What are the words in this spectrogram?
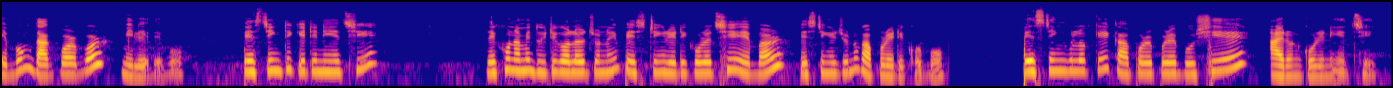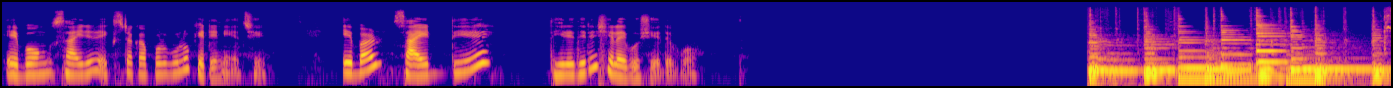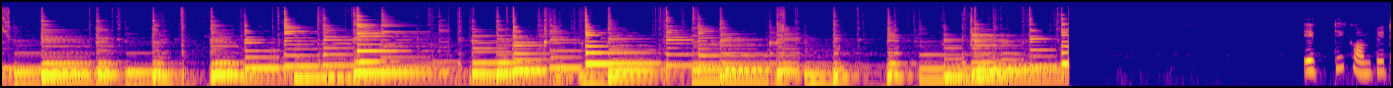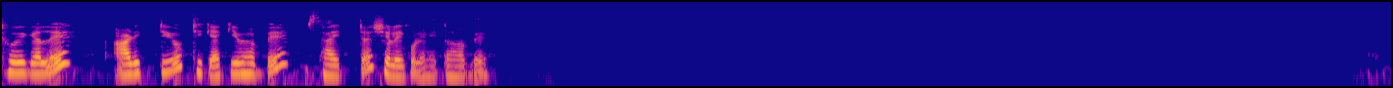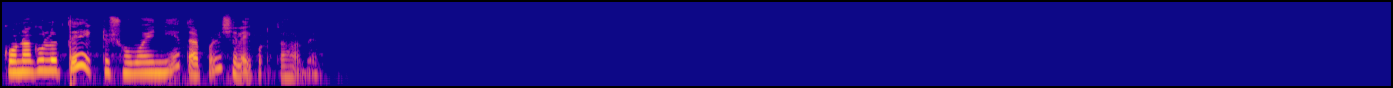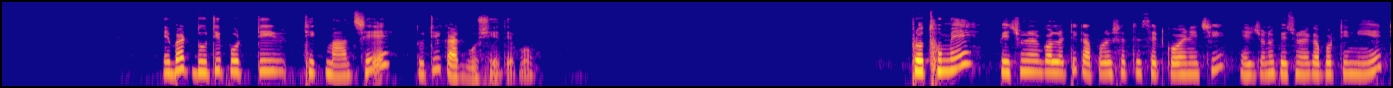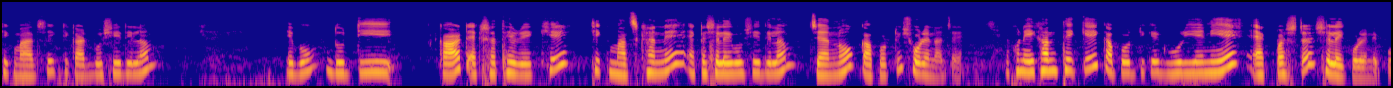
এবং দাগ বরাবর মিলিয়ে দেব। পেস্টিংটি কেটে নিয়েছি। দেখুন, আমি দুইটি গলার জন্যই পেস্টিং রেডি করেছি। এবার পেস্টিংয়ের জন্য কাপড় রেডি করব। পেস্টিংগুলোকে কাপড়ের উপরে বসিয়ে আয়রন করে নিয়েছি এবং সাইডের এক্সট্রা কাপড়গুলো কেটে নিয়েছি। এবার সাইড দিয়ে ধীরে ধীরে সেলাই বসিয়ে দেব। কমপ্লিট হয়ে গেলে আরেকটিও ঠিক একইভাবে সাইডটা সেলাই করে নিতে হবে। কোনাগুলোতে একটু সময় নিয়ে তারপরে সেলাই করতে হবে। এবার দুটি পট্টির ঠিক মাঝে দুটি কাট বসিয়ে দেব। প্রথমে পেছনের গলাটি কাপড়ের সাথে সেট করে নিয়েছি এর জন্য পেছনের কাপড়টি নিয়ে ঠিক মাঝে একটি কাট বসিয়ে দিলাম এবং দুটি কাট একসাথে রেখে ঠিক মাঝখানে একটা সেলাই বসিয়ে দিলাম যেন কাপড়টি সরে না যায়। এখন এখান থেকে কাপড়টিকে ঘুরিয়ে নিয়ে এক পাশটা সেলাই করে নেব।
